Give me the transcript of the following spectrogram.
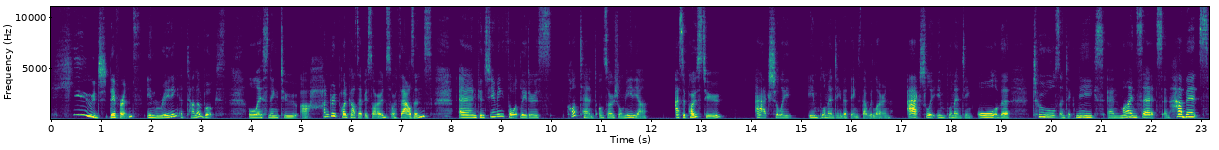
huge difference in reading a ton of books, listening to a hundred podcast episodes or thousands, and consuming thought leaders' content on social media, as opposed to actually implementing the things that we learn actually implementing all of the tools and techniques and mindsets and habits.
